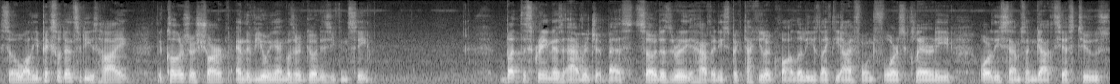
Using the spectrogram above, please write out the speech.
So while the pixel density is high, the colors are sharp and the viewing angles are good as you can see. But the screen is average at best, so it doesn't really have any spectacular qualities like the iPhone 4's clarity or the Samsung Galaxy S2's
